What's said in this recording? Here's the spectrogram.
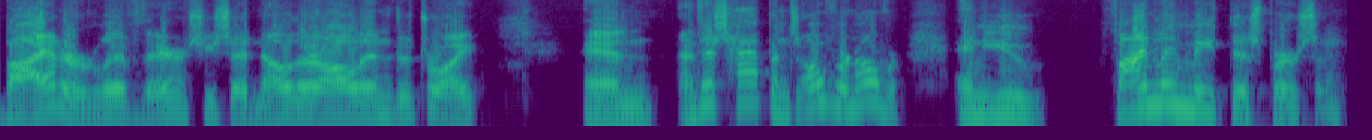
buy it or live there. She said, No, they're all in Detroit. And and this happens over and over. And you finally meet this person.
